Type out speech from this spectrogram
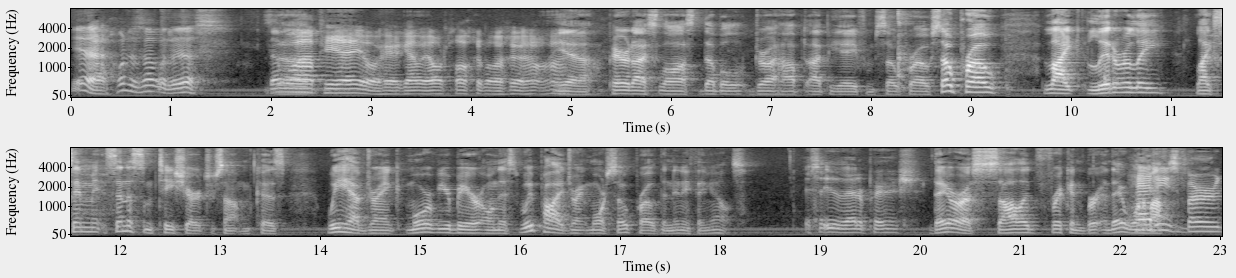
Yeah, what is up with this? Double Uh, IPA over here got me all talking like uh, Yeah, Paradise Lost double dry hopped IPA from SoPro. SoPro, like literally, like send me send us some T-shirts or something because we have drank more of your beer on this. We probably drank more SoPro than anything else. It's either that or Parish. They are a solid freaking brew, and they're one of my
